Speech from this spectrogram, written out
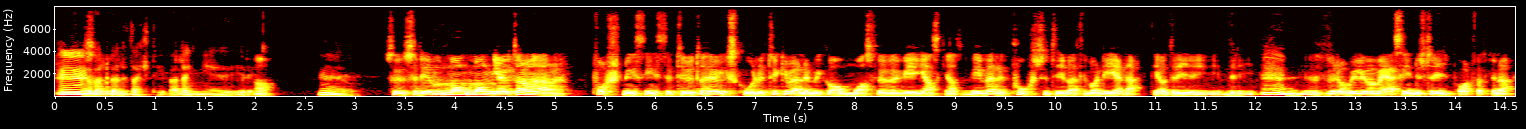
Vi Mm. har varit väldigt aktiva länge i det. Ja. Mm. Så, så det är må, många utav de här forskningsinstitut och högskolor tycker väldigt mycket om oss för vi är, ganska, vi är väldigt positiva till att vara delaktiga och driv, driv, Mm. För de vill ju vara med sin industripart för att kunna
